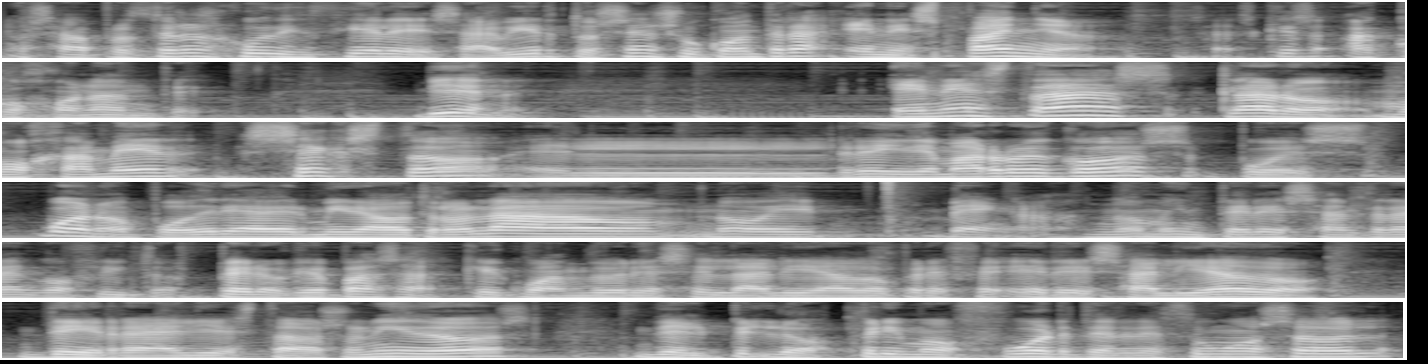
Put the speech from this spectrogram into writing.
o sea, procesos judiciales abiertos en su contra en España. O sea, es que es acojonante. Bien, en estas, claro, Mohamed VI, el rey de Marruecos, pues bueno, podría haber mirado a otro lado, no, venga, no me interesa entrar en conflictos. Pero ¿qué pasa? Que cuando eres el aliado, eres aliado de Israel y Estados Unidos, de los primos fuertes de Zumosol,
